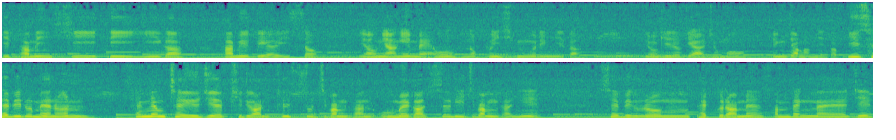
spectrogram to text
비타민 C, D, E가 함유되어 있어 영양이 매우 높은 식물입니다. 여기저기 아주 뭐 굉장합니다. 이 새비름에는 생명체 유지에 필요한 필수 지방산 오메가3 지방산이 새비름 100g에 300 내지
